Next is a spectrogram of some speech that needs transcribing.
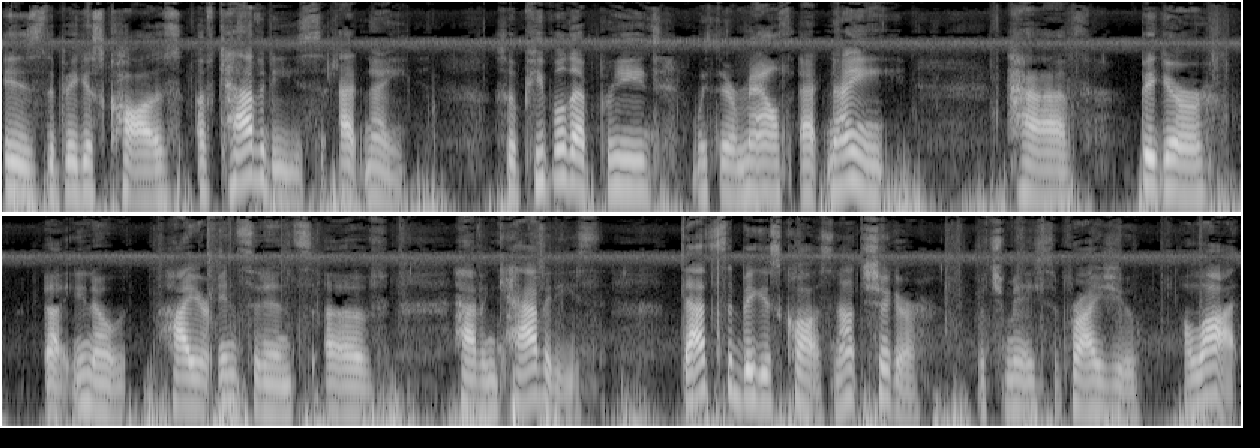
is the biggest cause of cavities at night. So people that breathe with their mouth at night have bigger, uh, you know, higher incidence of having cavities. That's the biggest cause, not sugar, which may surprise you a lot.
